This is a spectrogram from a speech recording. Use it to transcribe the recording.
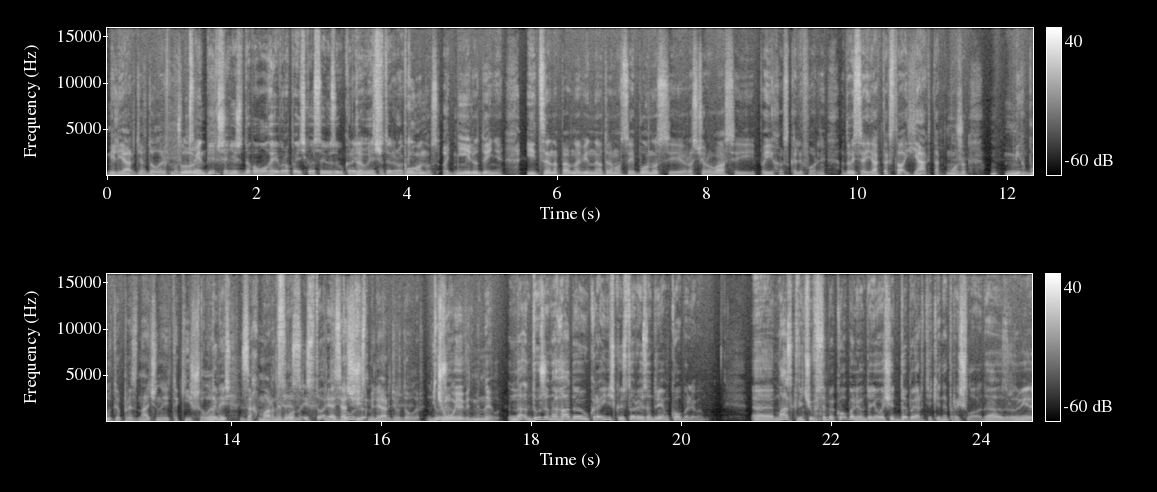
мільярдів доларів. Можливо, Це він більше ніж допомога Європейського союзу Україні Дивись, 4 роки. бонус одній людині. І це, напевно, він не отримав цей бонус і розчарувався і поїхав з Каліфорнії. А дивися, як так стало? Як так може міг бути призначений такий шалений Дивись, захмарний це бонус? історія 56 дуже- мільярдів доларів. І дуже- чому його відмінили? На дуже нагадує українську історію з Андрієм Коболєвим. Е, Маск відчув себе Коболєвим, до нього ще ДБР тільки не прийшло. Да? Зрозумі...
